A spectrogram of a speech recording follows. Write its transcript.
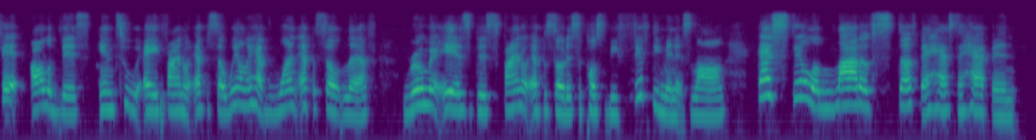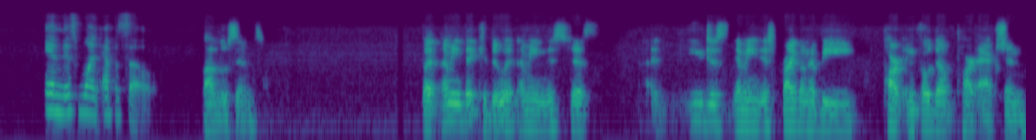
fit all of this into a final episode. We only have one episode left. Rumor is this final episode is supposed to be 50 minutes long. That's still a lot of stuff that has to happen in this one episode. A lot of loose ends. But I mean, they could do it. I mean, it's just, you just, I mean, it's probably going to be part info dump, part action,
